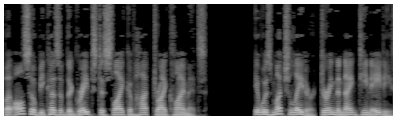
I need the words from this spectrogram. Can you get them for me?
but also because of the grape's dislike of hot, dry climates. It was much later, during the 1980s,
